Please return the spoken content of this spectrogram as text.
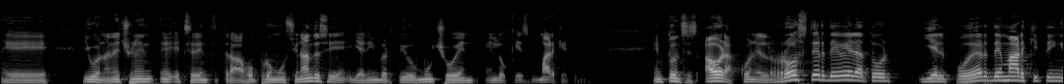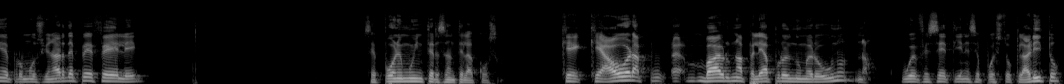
Eh, y bueno, han hecho un eh, excelente trabajo promocionándose y han invertido mucho en, en lo que es marketing. Entonces, ahora con el roster de Velator y el poder de marketing y de promocionar de PFL, se pone muy interesante la cosa. Que, que ahora eh, va a haber una pelea por el número uno, no. UFC tiene ese puesto clarito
